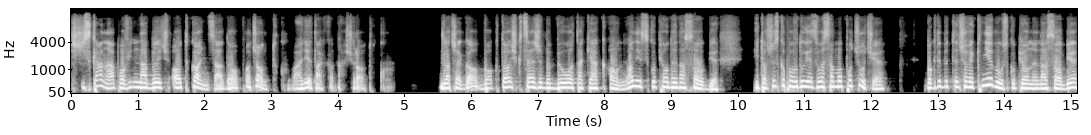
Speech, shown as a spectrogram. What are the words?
ściskana powinna być od końca do początku, a nie tak na środku. Dlaczego? Bo ktoś chce, żeby było tak jak on. On jest skupiony na sobie. I to wszystko powoduje złe samopoczucie. Bo gdyby ten człowiek nie był skupiony na sobie,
